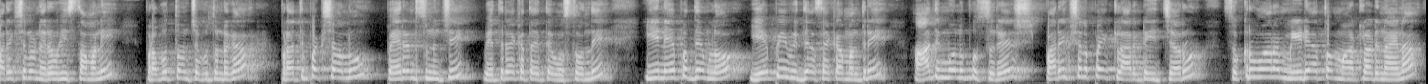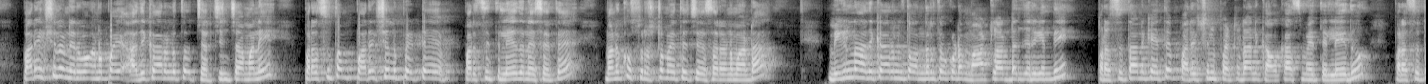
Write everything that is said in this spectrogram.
పరీక్షలు నిర్వహిస్తామని ప్రభుత్వం చెబుతుండగా ప్రతిపక్షాలు పేరెంట్స్ నుంచి వ్యతిరేకత అయితే వస్తోంది. ఈ నేపథ్యంలో ఏపీ విద్యాశాఖ మంత్రి ఆదిమూలపు సురేష్ పరీక్షలపై క్లారిటీ ఇచ్చారు. శుక్రవారం మీడియాతో మాట్లాడిన ఆయన పరీక్షల నిర్వహణపై అధికారులతో చర్చించామని ప్రస్తుతం పరీక్షలు పెట్టే పరిస్థితి లేదనేసి అయితే మనకు స్పష్టమైతే చేశారనమాట మిగిలిన అధికారులతో అందరితో కూడా మాట్లాడడం జరిగింది. ప్రస్తుతానికైతే పరీక్షలు పెట్టడానికి అవకాశం అయితే లేదు. ప్రస్తుత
